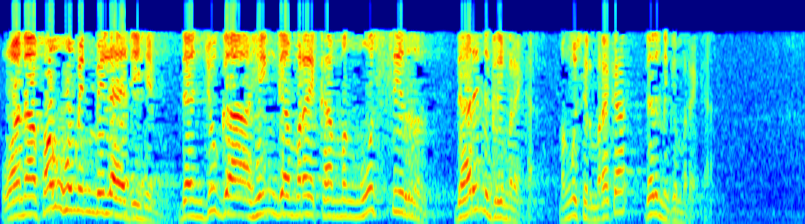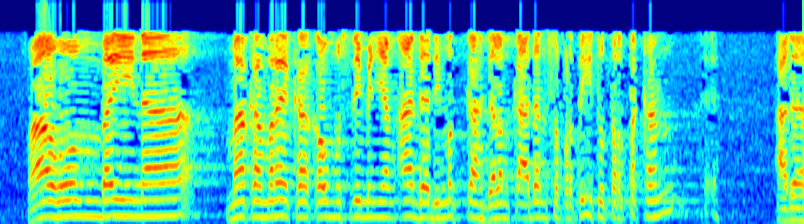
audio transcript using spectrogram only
wa nafauhu min biladihim dan juga hingga mereka mengusir dari negeri mereka mengusir mereka dari negeri mereka Fahum baina maka mereka kaum muslimin yang ada di Mekah dalam keadaan seperti itu tertekan ada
